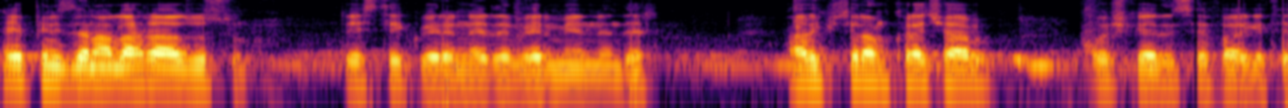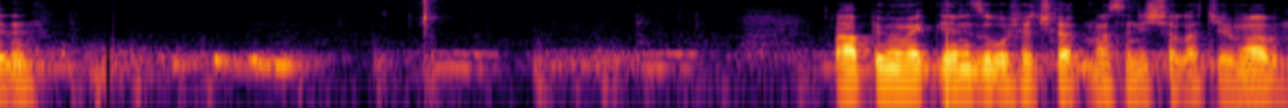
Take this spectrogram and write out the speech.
Hepinizden Allah razı olsun. Destek verenlerden vermeyenlerden. Aleykümselam Kıraç abim. Hoş geldin, sefa getirdin. Rabbim emeklerinizi boşa çıkartmasın inşallah Cem abim.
